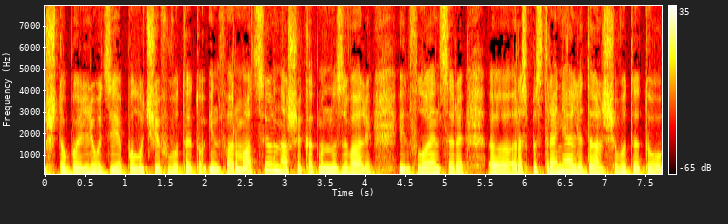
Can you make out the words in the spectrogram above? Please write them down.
чтобы люди, получив вот эту информацию, наши, как мы называли, инфлюенсеры, распространяли дальше вот это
